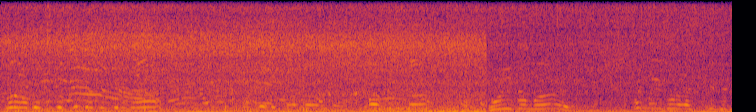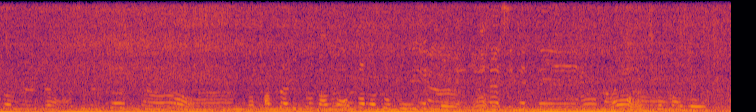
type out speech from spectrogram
돌아가서 지금 챙겨주시는 거야? 맞습니다. 돌봄을 할머니 돌아가실 때 늦잠을 이렇게 아침에 씻어주시니까 갑자기 또 나는 엄마가 또 보고 싶네. 하시겠네. 아, 정말로.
